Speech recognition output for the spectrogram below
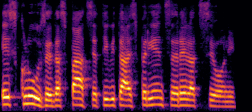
escluse da spazi, attività, esperienze e relazioni.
